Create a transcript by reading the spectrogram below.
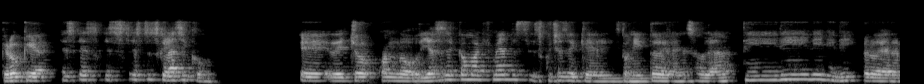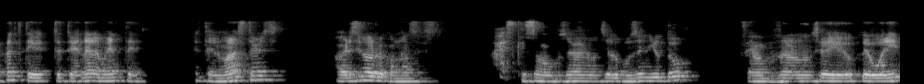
creo que es, es, esto es clásico. Eh, de hecho, cuando ya se acerca March Madness, escuchas de que el tonito de la NSA pero de repente te, te, te viene a la mente el del Masters a ver si lo reconoces. Ah, es que se me puso un anuncio, lo puse en YouTube. Se me puso un anuncio de, de Uber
